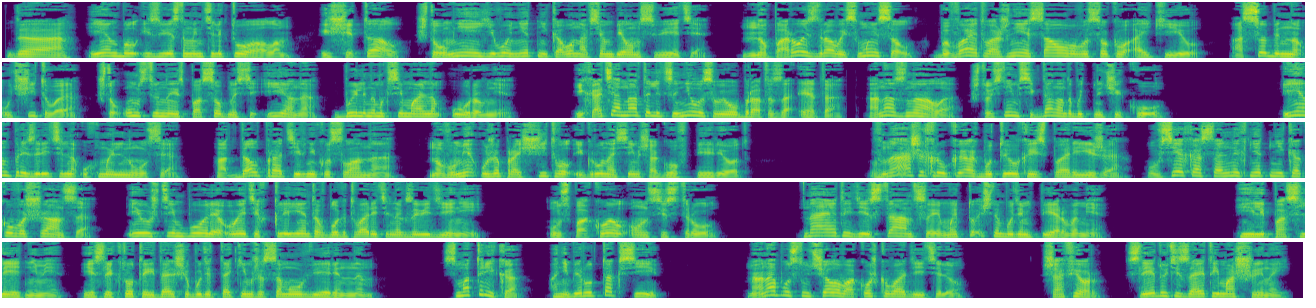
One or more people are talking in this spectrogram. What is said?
Да, Иэн был известным интеллектуалом и считал, что умнее его нет никого на всем белом свете. Но порой здравый смысл бывает важнее самого высокого IQ, особенно учитывая, что умственные способности Иона были на максимальном уровне. И хотя Натали ценила своего брата за это, она знала, что с ним всегда надо быть начеку. Иэн презрительно ухмыльнулся, отдал противнику слона, но в уме уже просчитывал игру на семь шагов вперед. В наших руках бутылка из Парижа. У всех остальных нет никакого шанса. И уж тем более у этих клиентов благотворительных заведений. Успокоил он сестру. На этой дистанции мы точно будем первыми. Или последними, если кто-то и дальше будет таким же самоуверенным. Смотри-ка, они берут такси. Она постучала в окошко водителю. «Шофер, следуйте за этой машиной».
